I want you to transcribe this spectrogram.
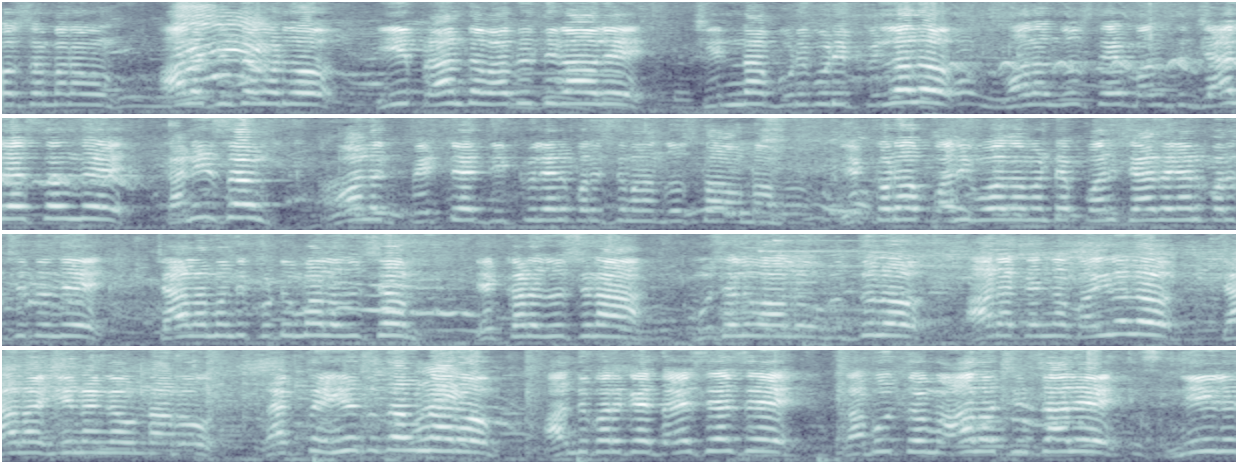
కోసం మనం ఆలోచించకూడదు. ఈ ప్రాంతం అభివృద్ధి కావాలి. చిన్న బుడిబుడి పిల్లలు వాళ్ళని చూస్తే మనసు జాలేస్తుంది. కనీసం వాళ్ళకి పెట్టే దిక్కు లేని పరిస్థితి మనం చూస్తా ఉన్నాం. ఎక్కడో పని పోదామంటే పని చేదగాని పరిస్థితి ఉంది. చాలా మంది కుటుంబాలు చూసాం. ఎక్కడ చూసినా ముసలి వాళ్ళు వృద్ధులు ఆరోగ్యంగా మహిళలు చాలా హీనంగా ఉన్నారు. రక్తహీనతతో ఉన్నారు. అందుకొరకే దయచేసి ప్రభుత్వం ఆలోచించాలి. నీలి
